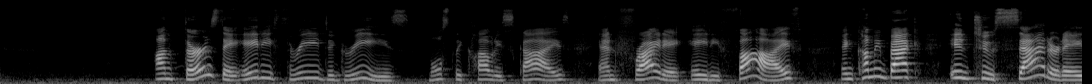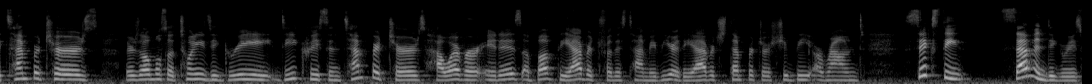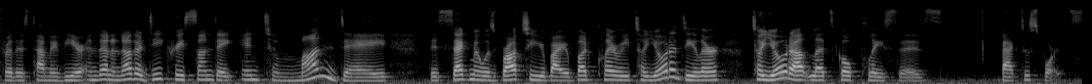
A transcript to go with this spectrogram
On Thursday, 83 degrees, mostly cloudy skies, and Friday, 85. And coming back into Saturday, temperatures, there's almost a 20 degree decrease in temperatures. However, it is above the average for this time of year. The average temperature should be around 67 degrees for this time of year. And then another decrease Sunday into Monday. This segment was brought to you by your Bud Clary Toyota dealer. Toyota, let's go places back to sports.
